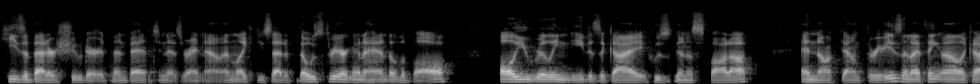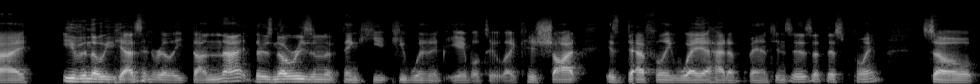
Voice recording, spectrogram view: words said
he's a better shooter than Banton is right now. And like you said, if those three are going to handle the ball, all you really need is a guy who's going to spot up and knock down threes. And I think Malachi even though he hasn't really done that, there's no reason to think he he wouldn't be able to. Like his shot is definitely way ahead of Banton's is at this point. So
